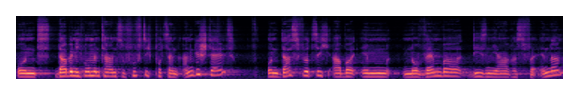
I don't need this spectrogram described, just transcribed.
Und da bin ich momentan zu 50 Prozent angestellt und das wird sich aber im November diesen Jahres verändern.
